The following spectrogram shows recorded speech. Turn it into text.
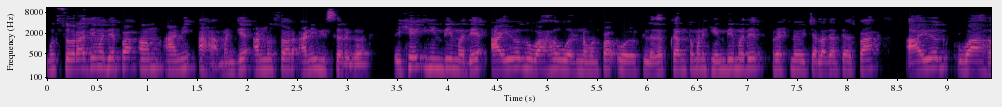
मग सोरादीमध्ये पहा अम आणि आ म्हणजे अनुस्वार आणि विसर्ग. तर हे हिंदीमध्ये आयोग वाह वर्ण म्हणून पहा ओळखले जातात कारण तुम्हाला हिंदीमध्ये प्रश्न विचारला जातो पा आयोग वाह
